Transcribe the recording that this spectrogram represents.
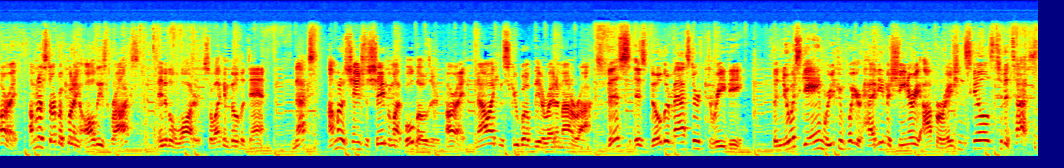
Alright, I'm gonna start by putting all these rocks into the water so I can build a dam. Next, I'm gonna change the shape of my bulldozer. Alright, now I can scoop up the right amount of rocks. This is Builder Master 3D. The newest game where you can put your heavy machinery operation skills to the test.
